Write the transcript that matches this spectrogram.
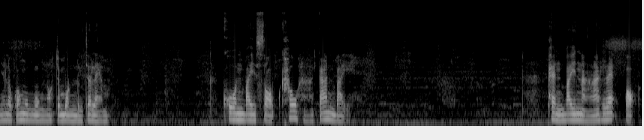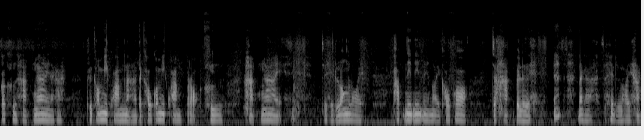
เนี่ยเราก็งงๆเนาะ จะมนหรือจะแหลม โคนใบสอบเข้าหาก้านใบ แผ่นใบหนาและเปาะก็คือหักง่ายนะคะ คือเขามีความหนาแต่เขาก็มีความเปราะคือหักง่าย จะเห็นร่องรอย พับนิดๆหน่อยๆเขาก็จะหักไปเลยนะคะ จะเห็นรอยหัก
